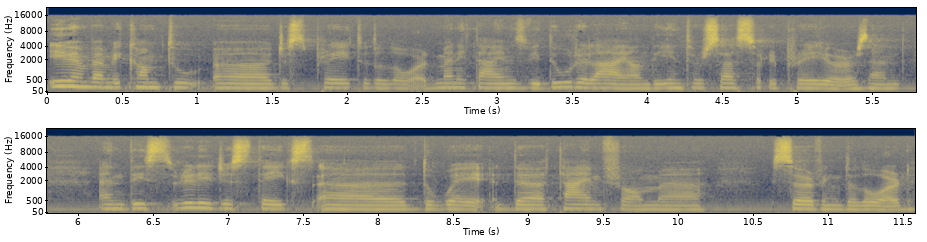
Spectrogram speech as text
Even when we come to uh, just pray to the Lord, many times we do rely on the intercessory prayers, and and this really just takes uh, the way the time from uh, serving the Lord.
